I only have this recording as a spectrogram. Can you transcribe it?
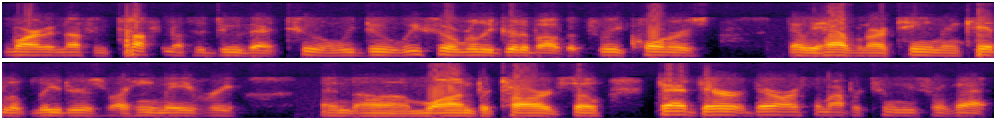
smart enough and tough enough to do that too. And we do. We feel really good about the three corners that we have on our team, and Caleb Leaders, Raheem Avery, and um, Juan Bertard. So that there there are some opportunities for that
